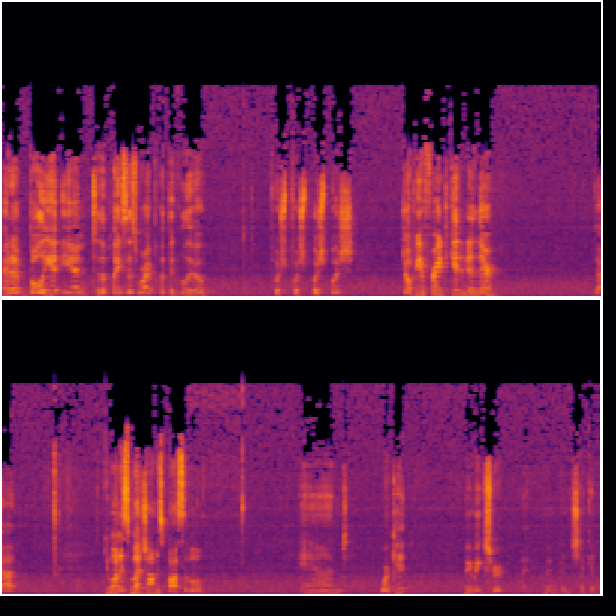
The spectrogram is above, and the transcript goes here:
kind of bully it in to the places where I put the glue. Push, push, push, push. Don't be afraid to get it in there. That. You want as much on as possible. And work it. Let me make sure. I haven't been checking.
